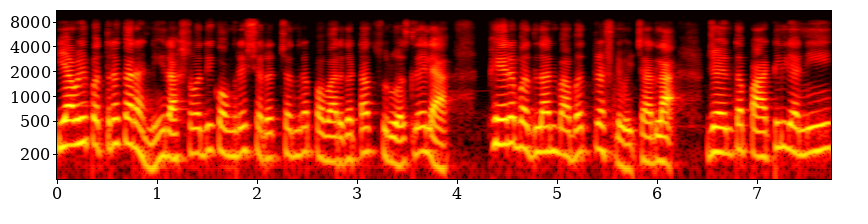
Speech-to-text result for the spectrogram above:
यावेळी पत्रकारांनी राष्ट्रवादी काँग्रेस शरदचंद्र पवार गटात सुरू असलेल्या फेरबदलांबाबत प्रश्न विचारला. जयंत पाटील यांनी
